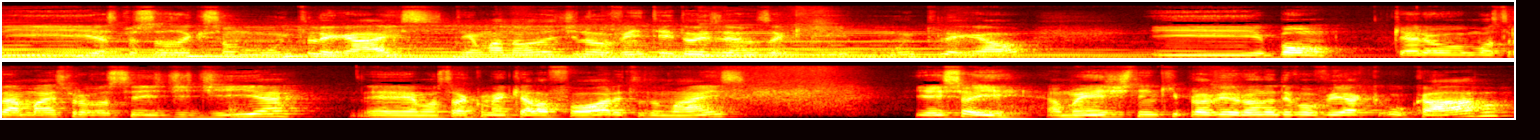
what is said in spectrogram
e as pessoas aqui são muito legais. Tem uma nona de 92 anos aqui, muito legal. E, bom, quero mostrar mais pra vocês de dia, é, mostrar como é que é lá fora e tudo mais. E é isso aí, amanhã a gente tem que ir pra Verona devolver a, o carro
